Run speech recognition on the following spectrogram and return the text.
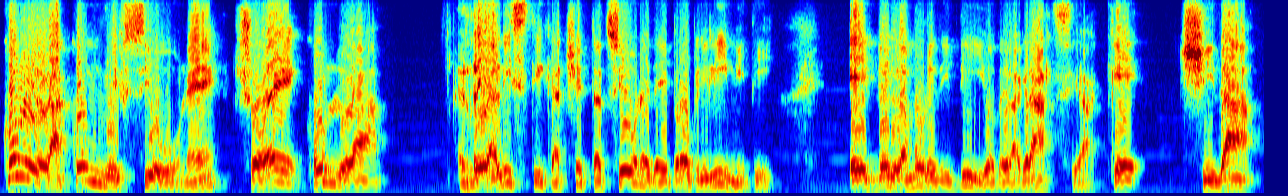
con la conversione, cioè con la realistica accettazione dei propri limiti e dell'amore di Dio, della grazia che ci dà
